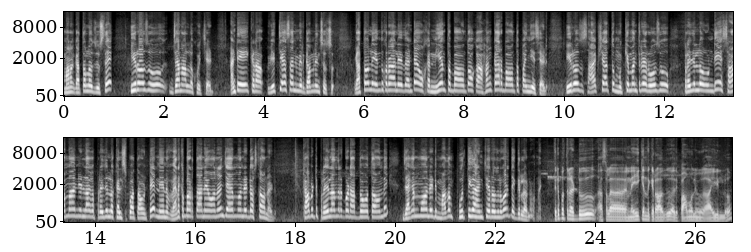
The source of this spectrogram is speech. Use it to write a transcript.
మనం గతంలో చూస్తే ఈరోజు జనాల్లోకి వచ్చాడు. అంటే ఇక్కడ వ్యత్యాసాన్ని మీరు గమనించవచ్చు. గతంలో ఎందుకు రాలేదంటే ఒక నియంత భావంతో ఒక అహంకార భావంతో పనిచేశాడు. ఈరోజు సాక్షాత్తు ముఖ్యమంత్రి రోజు ప్రజల్లో ఉండి సామాన్యుడిలాగా ప్రజల్లో కలిసిపోతా ఉంటే నేను వెనకబడతానేమోనని జగన్మోహన్ రెడ్డి వస్తూ ఉన్నాడు. కాబట్టి ప్రజలందరికీ కూడా అర్థమవుతా ఉంది. జగన్మోహన్ రెడ్డి మదం పూర్తిగా అణిచే రోజులు కూడా దగ్గరలోనే ఉన్నాయి. తిరుపతి లడ్డు అసలు నెయ్యి కిందకి రాదు. అది పాములు ఆయిల్లో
